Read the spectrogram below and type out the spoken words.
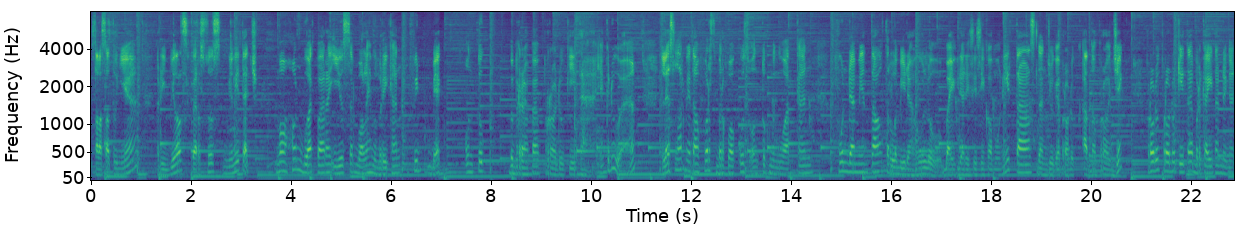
Salah satunya Rebuilds versus Militech Mohon buat para user boleh memberikan feedback untuk beberapa produk kita. Yang kedua, Leslar Metaverse berfokus untuk menguatkan fundamental terlebih dahulu, baik dari sisi komunitas dan juga produk atau project. Produk-produk kita berkaitan dengan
